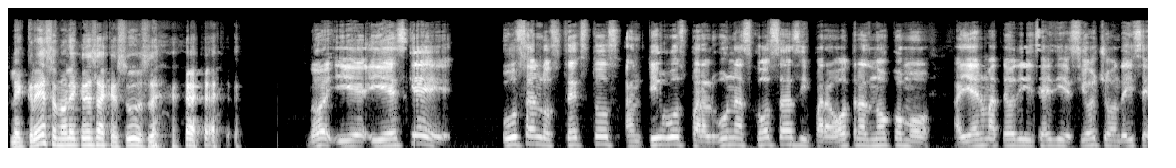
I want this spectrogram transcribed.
¿le crees o no le crees a Jesús? no, y, y es que usan los textos antiguos para algunas cosas y para otras no, como allá en Mateo 16, 18, donde dice,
